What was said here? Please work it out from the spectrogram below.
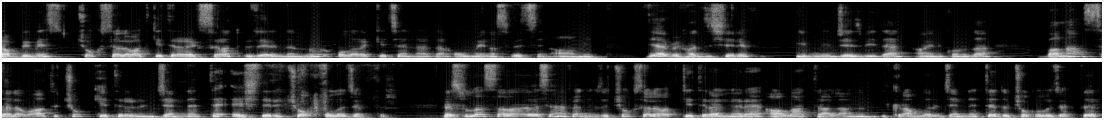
Rabbimiz çok salavat getirerek sırat üzerinden nur olarak geçenlerden olmayı nasip etsin. Amin. Diğer bir hadis-i şerif İbnül Cezbi'den aynı konuda bana salavatı çok getirenin cennette eşleri çok olacaktır. Resulullah sallallahu aleyhi ve sellem Efendimiz'e çok salavat getirenlere Allah Teala'nın ikramları cennette de çok olacaktır.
